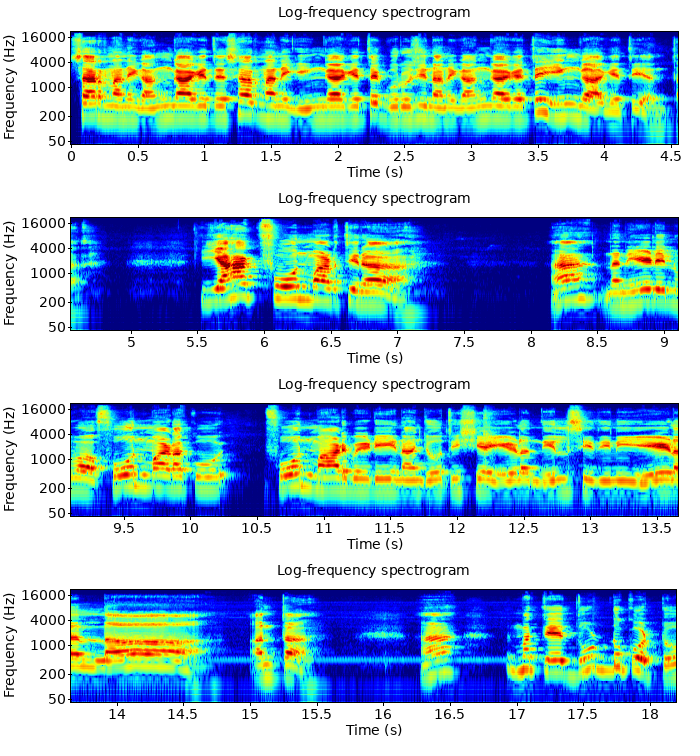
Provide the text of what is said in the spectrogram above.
ಸರ್, ನನಗೆ ಹಂಗಾಗೈತೆ, ಸರ್, ನನಗೆ ಹಿಂಗಾಗೈತೆ, ಗುರುಜಿ ನನಗೆ ಹಂಗಾಗೈತೆ, ಹಿಂಗಾಗೈತೆ ಅಂತ. ಯಾಕೆ ಫೋನ್ ಮಾಡ್ತೀರಾ? ಹಾಂ ನಾನು ಹೇಳಿಲ್ವಾ ಫೋನ್ ಮಾಡೋಕ್ಕೂ ಫೋನ್ ಮಾಡಬೇಡಿ, ನಾನು ಜ್ಯೋತಿಷ್ಯ ಹೇಳೋದು ನಿಲ್ಲಿಸಿದ್ದೀನಿ ಹೇಳಲ್ಲ ಅಂತ. ಹಾಂ ಮತ್ತು ದುಡ್ಡು ಕೊಟ್ಟು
